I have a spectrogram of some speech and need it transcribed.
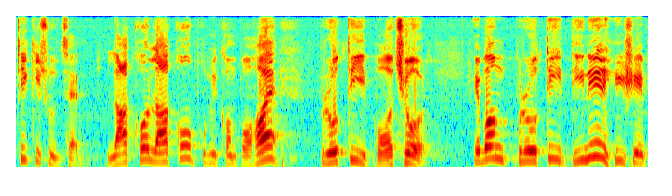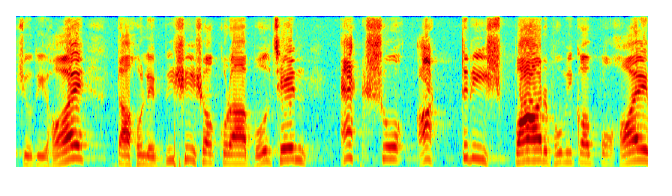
ঠিকই শুনছেন, লাখো লাখো ভূমিকম্প হয় প্রতি বছর। এবং প্রতিদিনের হিসেব যদি হয়, তাহলে বিশেষজ্ঞরা বলছেন একশো আটত্রিশ বার ভূমিকম্প হয়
